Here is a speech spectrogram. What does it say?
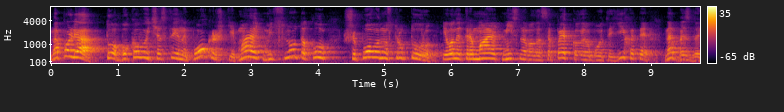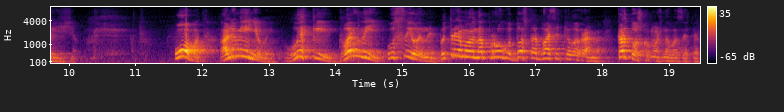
на поля, то бокові частини покришки мають міцну таку шиповану структуру. І вони тримають міцно велосипед, коли ви будете їхати на бездоріжжя. Обод алюмінієвий, легкий, двойний, усилений, витримує напругу до 120 кг. Картошку можна возити,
